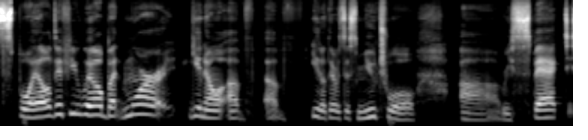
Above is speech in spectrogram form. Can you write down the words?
spoiled, if you will, but more you know of of you know there was this mutual uh, respect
